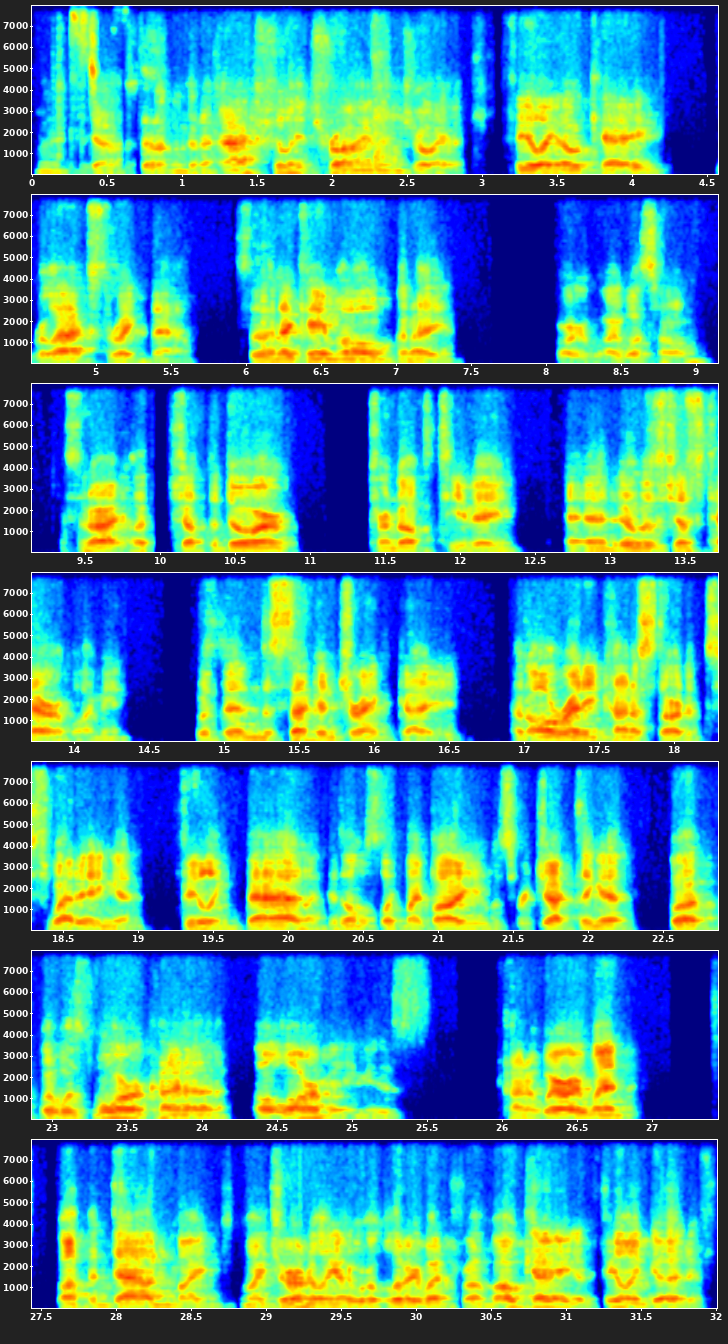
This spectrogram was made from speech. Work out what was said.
Let's Yeah, that I'm gonna actually try and enjoy it, feeling okay, relaxed right now. So then I came home and I, or I was home. I said, all right, let's shut the door, turned off the TV, and it was just terrible. I mean, within the second drink, I had already kind of started sweating and feeling bad. Like it's almost like my body was rejecting it. But what was more kind of alarming is kind of where I went up and down in my my journaling. I literally went from okay and feeling good. If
